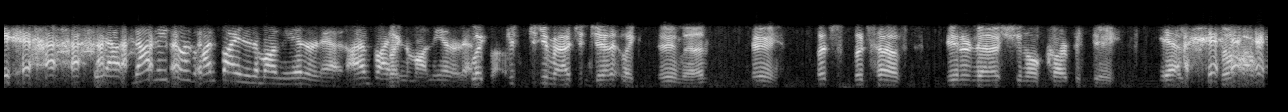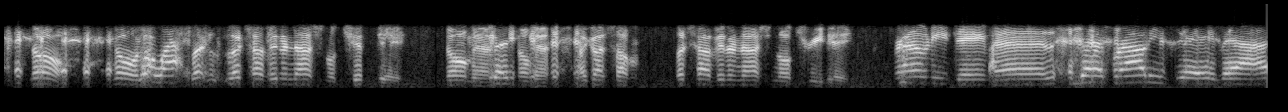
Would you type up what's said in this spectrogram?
Yeah, not me personally. I'm finding them on the internet. I'm finding Like- them on the internet. Like, so. can, can you imagine, Janet? Like, hey man, hey, let's let's have International Carpet Day. Yeah. No, no, no. Well, Let, let's have International Chip Day. No man, no man. I got something. Let's have International Tree Day. Brownie day, man. the brownie day, man.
